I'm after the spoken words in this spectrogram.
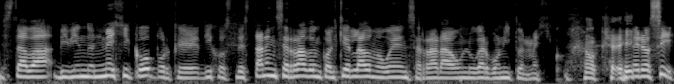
estaba viviendo en México porque dijo, de estar encerrado en cualquier lado me voy a encerrar a un lugar bonito en México. Ok. Pero sí,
